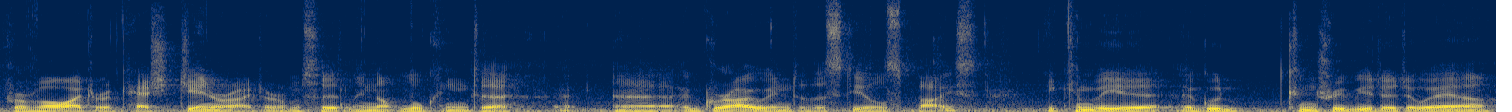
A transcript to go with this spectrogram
provider, a cash generator. I'm certainly not looking to uh, grow into the steel space. It can be a, a, good contributor to our,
